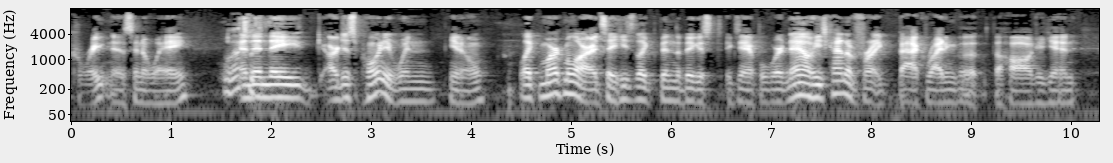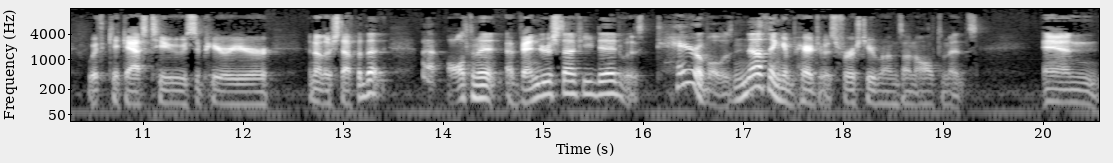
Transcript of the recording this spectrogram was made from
greatness in a way. Well, that's and then they are disappointed when you know, like Mark Millar. I'd say he's like been the biggest example where now he's kind of like back riding the the hog again with Kick Ass Two, Superior, and other stuff. But that that Ultimate Avengers stuff he did was terrible. It was nothing compared to his first two runs on Ultimates, and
